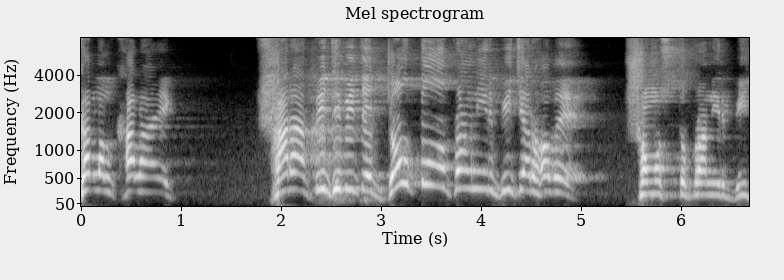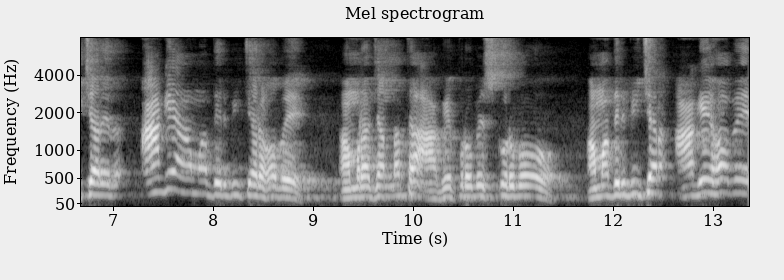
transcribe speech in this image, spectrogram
কাবলাল খালায়েক সারা পৃথিবীতে যত প্রাণীর বিচার হবে। সমস্ত প্রাণীর বিচারের আগে আমাদের বিচার হবে। আমরা জান্নাতে আগে প্রবেশ করব। আমাদের বিচার আগে হবে।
